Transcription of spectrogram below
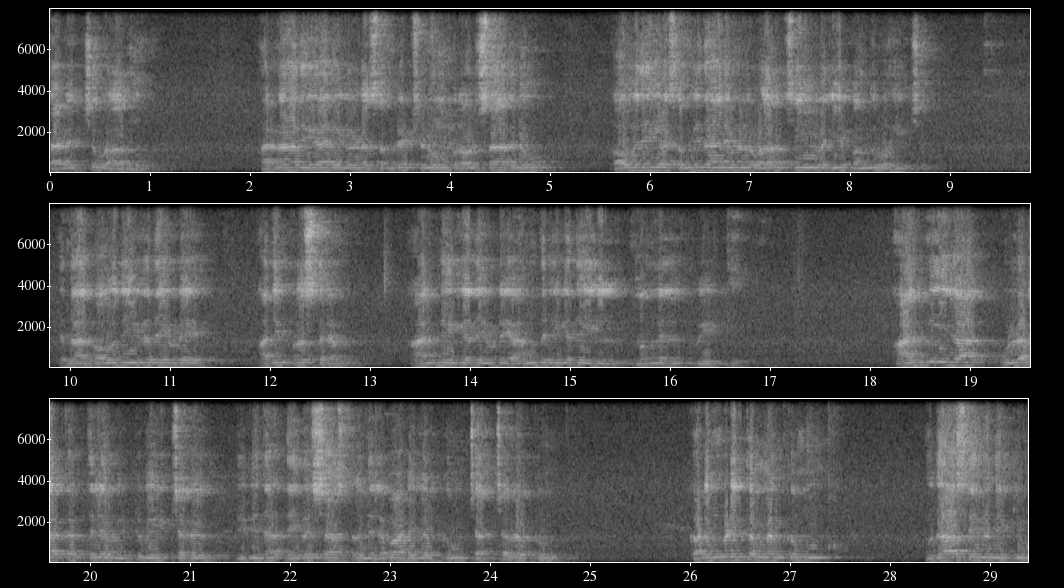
തഴച്ചു വളർന്നു. ഭരണാധികാരികളുടെ സംരക്ഷണവും പ്രോത്സാഹനവും ഭൗതിക സംവിധാനങ്ങളുടെ വളർച്ചയിൽ വലിയ പങ്ക് വഹിച്ചു. എന്നാൽ ഭൗതികതയുടെ അതിപ്രസരം ആത്മീയതയുടെ ആന്തരികതയിൽ മങ്ങൽ വീഴ്ത്തി. ആത്മീയ ഉള്ളടക്കത്തിലെ വിട്ടുവീഴ്ചകൾ വിവിധ ദൈവശാസ്ത്ര നിലപാടുകൾക്കും ചർച്ചകൾക്കും കടുംപിടുത്തങ്ങൾക്കും ഉദാസീനതയ്ക്കും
